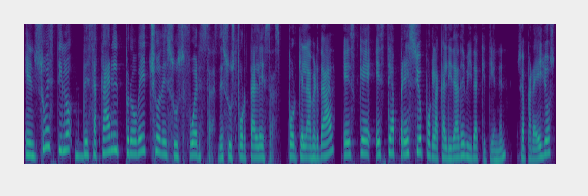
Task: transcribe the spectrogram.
en su estilo de sacar el provecho de sus fuerzas, de sus fortalezas, porque la verdad es que este aprecio por la calidad de vida que tienen, O sea, para ellos,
